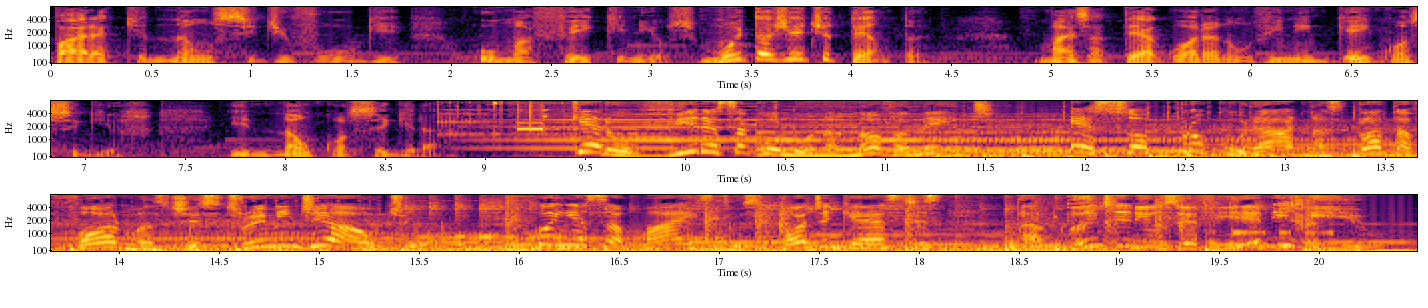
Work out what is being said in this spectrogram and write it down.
para que não se divulgue uma fake news. Muita gente tenta, mas até agora não vi ninguém conseguir e não conseguirá. Quer ouvir essa coluna novamente? É só procurar nas plataformas de streaming de áudio. Conheça mais dos podcasts da Band News FM Rio.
